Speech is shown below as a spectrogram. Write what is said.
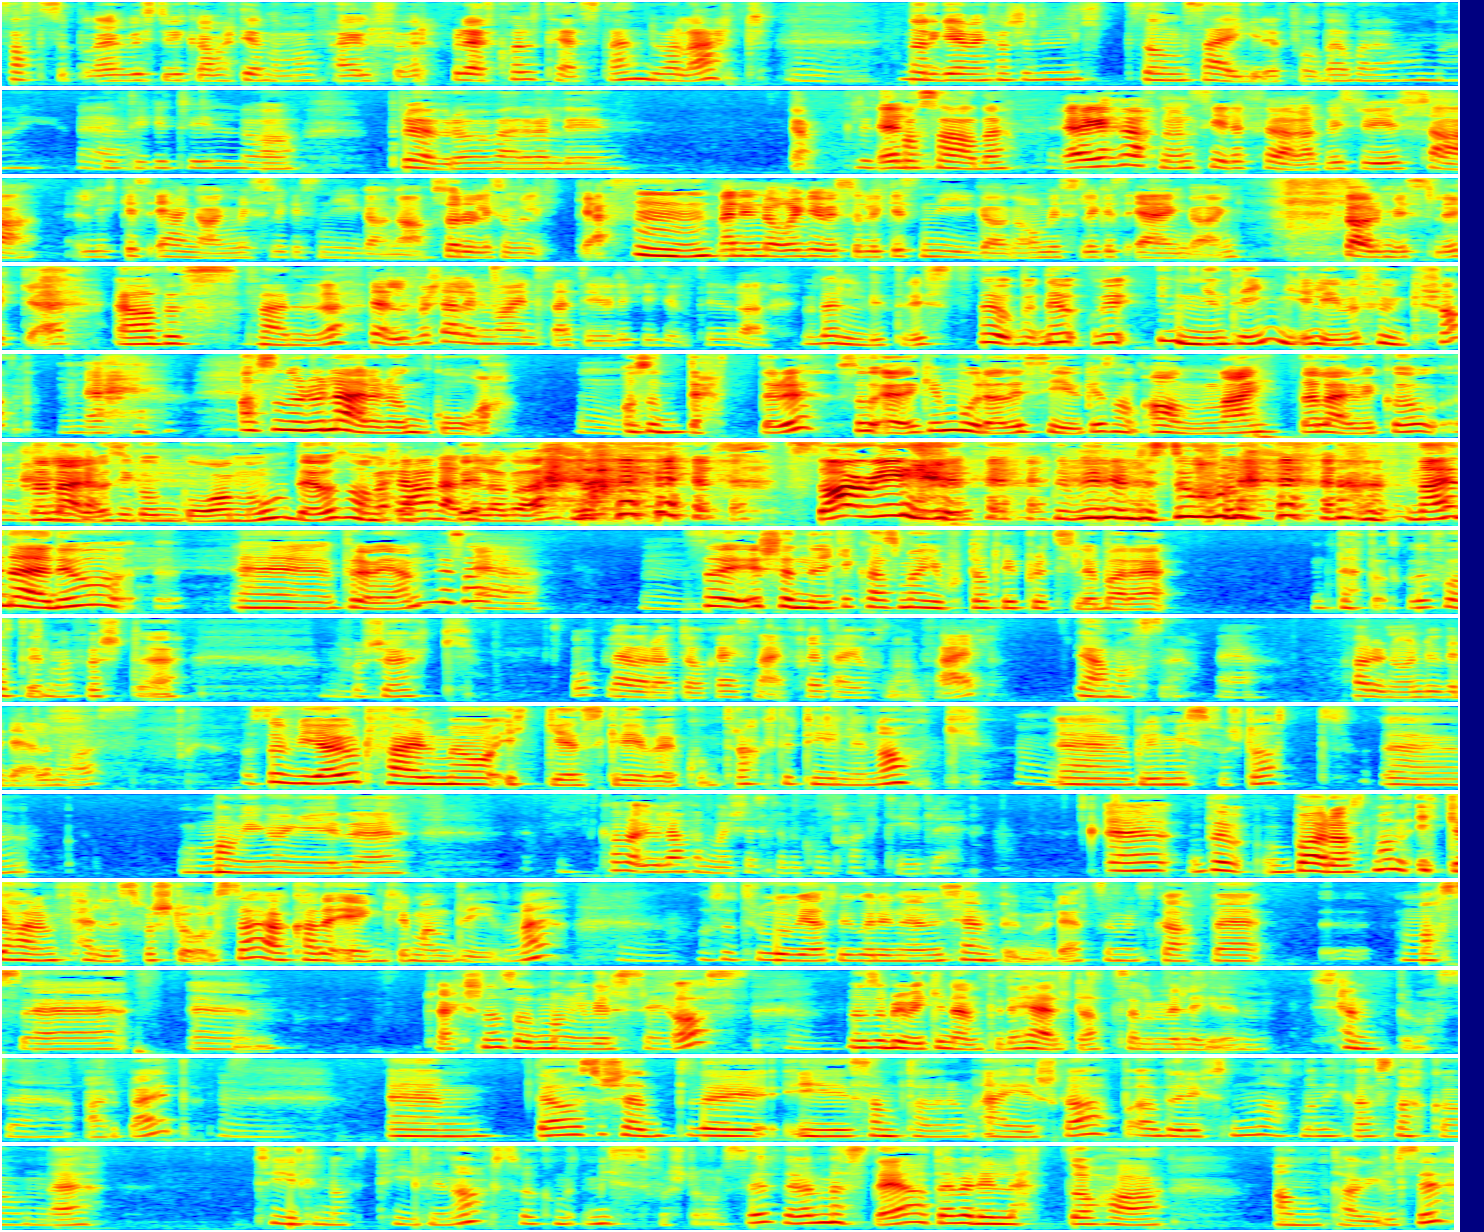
satser på det hvis du ikke har vært gjennom en feil før. For det er et kvalitetstegn du har lært. Mm. Norge er vel kanskje litt sånn seigere på det. Bare 'Å nei, fikk det ikke til', og prøver å være veldig Ja, litt fasade. Jeg, Jeg har hørt noen si det før, at hvis du i USA lykkes én gang, mislykkes ni ganger, så har du liksom lykkes. Mm. Men i Norge, hvis du lykkes ni ganger og mislykkes én gang, så har du mislykket. Ja, dessverre. Det er litt forskjellig mindset i ulike kulturer. Veldig trist. Det er jo, det er jo ingenting i livet funker sånn. Nei. Altså, når du lærer å gå, Mm. og så detter du, så er det ikke mora di sier jo ikke sånn 'Å nei, da lærer vi, å, da lærer vi oss ikke å gå nå'. Det er jo sånn Kommer ikke han deg til å gå? Sorry! Det blir rullestol. nei, da er det jo eh, Prøv igjen, liksom. Ja. Mm. Så jeg skjønner ikke hva som har gjort at vi plutselig bare Dette skal du få til med første forsøk. Opplever du at dere i Sneipfritt har gjort noen feil? Ja, masse. Ja. Har du noen du vil dele med oss? Altså, vi har gjort feil med å ikke skrive kontrakter tidlig nok. Eh, bli misforstått. Eh, mange ganger eh, Hva var ulempen med å ikke skrive kontrakt tidlig? Eh, det, Bare at man ikke har en felles forståelse av hva det er egentlig man driver med. Og så tror vi at vi går inn i en kjempemulighet som vil skape eh, masse eh, traction, altså at mange vil se oss. Men så blir vi ikke nevnt i det hele tatt, selv om vi legger inn kjempemasse arbeid. Um, det har også skjedd eh, i samtaler om eierskap av bedriften at man ikke har snakka om det tydelig nok tidlig nok, så det har kommet misforståelser. Det er vel mest det, at det er veldig lett å ha antagelser.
